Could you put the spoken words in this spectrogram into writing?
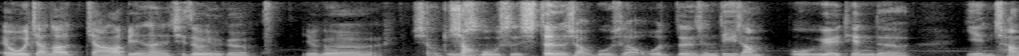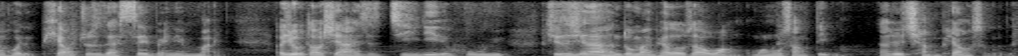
哎，我讲到讲到边上，其实我有一个有一个小故事小故事，真的是小故事啊！我人生第一场五月天的演唱会的票就是在 C 北那买的，而且我到现在还是极力的呼吁。其实现在很多买票都是要网网络上订嘛，大家去抢票什么的。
